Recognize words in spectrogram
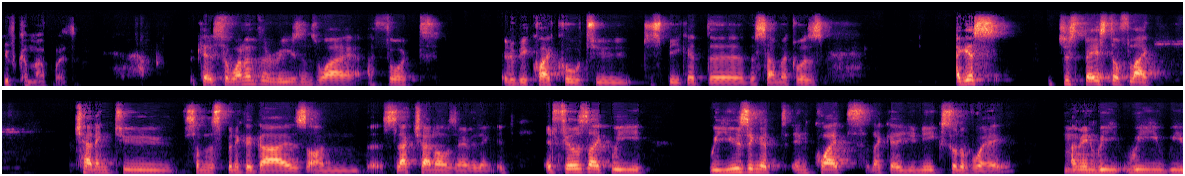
you've come up with. Okay, so one of the reasons why I thought it would be quite cool to to speak at the the summit was i guess just based off like chatting to some of the spinnaker guys on the slack channels and everything it it feels like we we're using it in quite like a unique sort of way mm. i mean we we we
